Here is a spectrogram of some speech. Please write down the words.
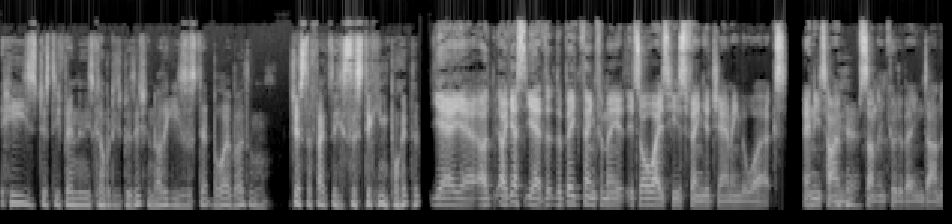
he's just defending his company's position. I think he's a step below both of them. Just the fact that he's the sticking point. That yeah, yeah. I, I guess yeah. The, the big thing for me, it's always his finger jamming the works. Anytime yeah. something could have been done.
